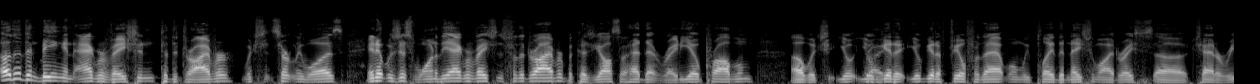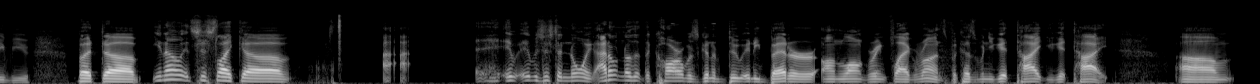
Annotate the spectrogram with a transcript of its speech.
other than being an aggravation to the driver, which it certainly was, and it was just one of the aggravations for the driver because you also had that radio problem uh, which you'll you'll right. get a you'll get a feel for that when we play the nationwide race uh, chatter review. But uh, you know, it's just like uh, I, it, it was just annoying. I don't know that the car was going to do any better on long green flag runs because when you get tight, you get tight. Um,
